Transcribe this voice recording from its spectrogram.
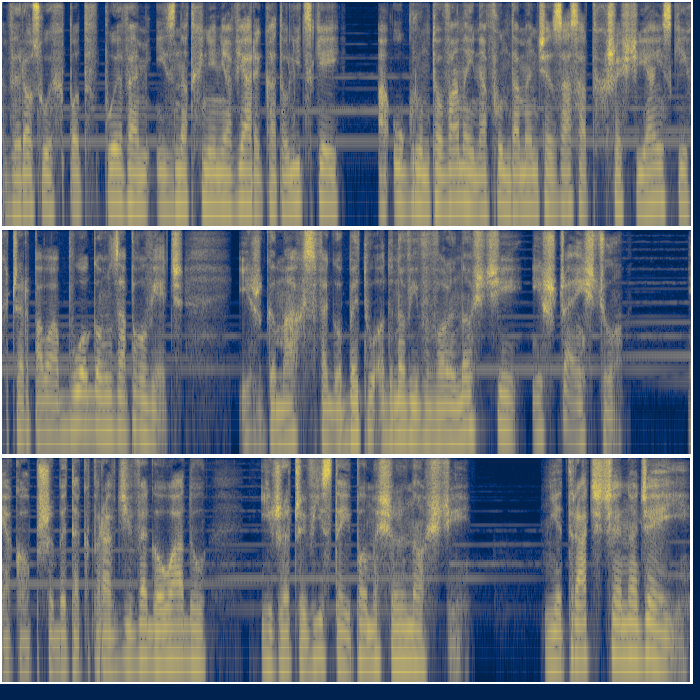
wyrosłych pod wpływem i z natchnienia wiary katolickiej, a ugruntowanej na fundamencie zasad chrześcijańskich, czerpała błogą zapowiedź, iż gmach swego bytu odnowi w wolności i szczęściu, jako przybytek prawdziwego ładu i rzeczywistej pomyślności. Nie traćcie nadziei,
